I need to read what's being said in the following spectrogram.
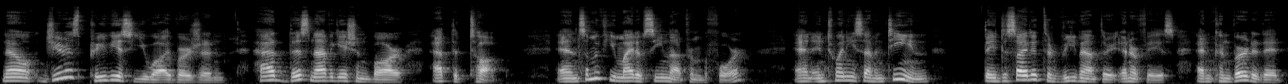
Now, Jira's previous UI version had this navigation bar at the top, and some of you might have seen that from before. And in 2017, they decided to revamp their interface and converted it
